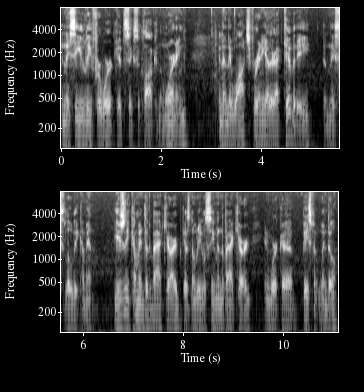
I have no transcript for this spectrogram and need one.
and they see you leave for work at six o'clock in the morning, and then they watch for any other activity, then they slowly come in. Usually come into the backyard because nobody will see them in the backyard and work a basement window.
